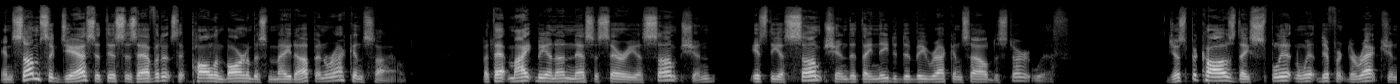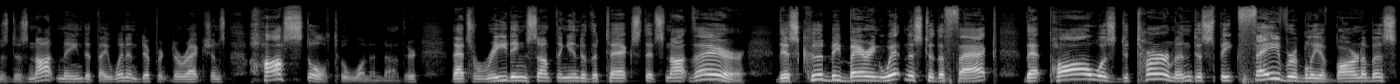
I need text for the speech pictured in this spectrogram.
And some suggest that this is evidence that Paul and Barnabas made up and reconciled. But that might be an unnecessary assumption. It's the assumption that they needed to be reconciled to start with. Just because they split and went different directions does not mean that they went in different directions hostile to one another. That's reading something into the text that's not there. This could be bearing witness to the fact that Paul was determined to speak favorably of Barnabas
